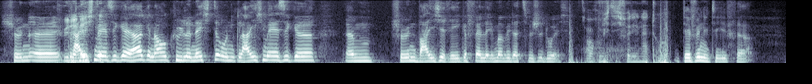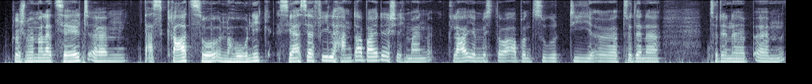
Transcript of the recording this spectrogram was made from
schön äh, gleichmäßige, Nächte. ja genau, kühle Nächte und gleichmäßige ähm, schön weiche Regefälle immer wieder zwischendurch. Auch wichtig für die Natur. Definitiv, ja. Du hast mir mal erzählt, ähm, dass gerade so ein Honig sehr, sehr viel Handarbeit ist. Ich meine, klar, ihr müsst da ab und zu die äh, zu den zu den ähm,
